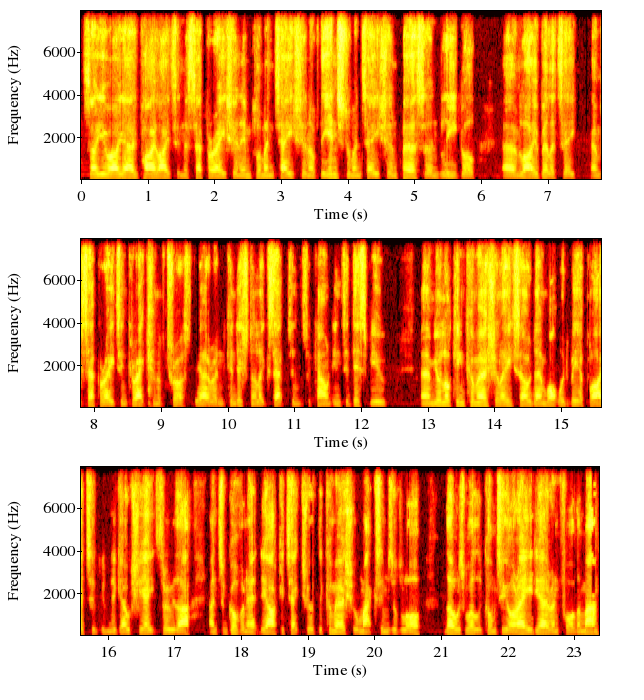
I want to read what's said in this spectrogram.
So you are, yeah, highlighting the separation, implementation of the instrumentation, person, legal, um, liability, um, separating correction of trust, yeah, and conditional acceptance account into dispute. Um, you're looking commercially, so then what would be applied to negotiate through that and to govern it, the architecture of the commercial maxims of law, those will come to your aid, yeah, and for the man,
